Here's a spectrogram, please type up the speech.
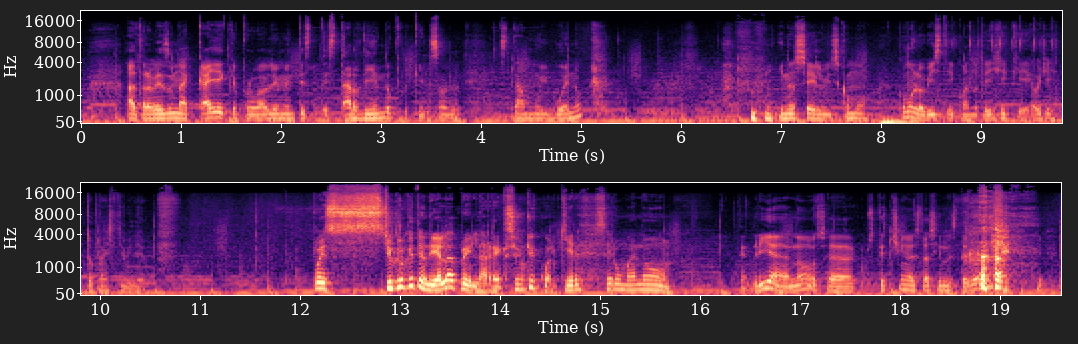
a través de una calle que probablemente est- está ardiendo porque el sol está muy bueno. y no sé, Luis, ¿cómo, ¿cómo lo viste cuando te dije que, oye, topa este video? Pues yo creo que tendría la, la reacción que cualquier ser humano tendría, ¿no? O sea, pues qué chinga está haciendo este güey.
